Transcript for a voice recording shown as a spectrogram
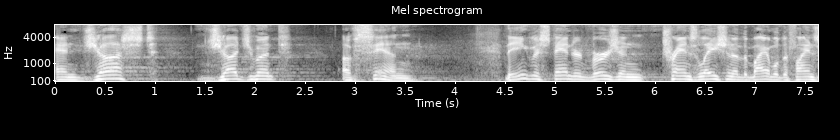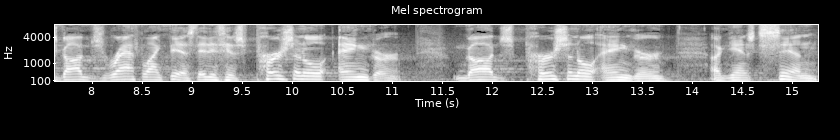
and just judgment of sin. The English Standard Version translation of the Bible defines God's wrath like this it is his personal anger. God's personal anger against sin.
